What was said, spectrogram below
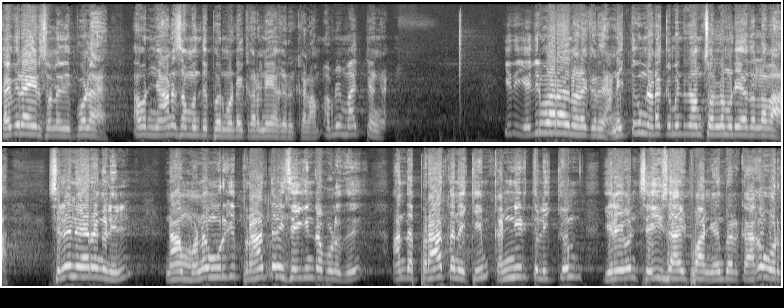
கவிராயர் சொன்னதை போல் அவர் ஞானசம்பந்த பெருமனுடைய கருணையாக இருக்கலாம் அப்படின்னு மாற்றிட்டாங்க இது எதிர்பாராத நடக்கிறது. அனைத்தும் நடக்கும் என்று நாம் சொல்ல முடியாதல்லவா? சில நேரங்களில் நாம் மனமுருகி பிரார்த்தனை செய்கின்ற பொழுது அந்த பிரார்த்தனைக்கும் கண்ணீர் துளிக்கும் இறைவன் செய் சாய்ப்பான் என்பதற்காக ஒரு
